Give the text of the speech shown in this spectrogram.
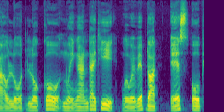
าวน์โหลดโลโก้หน่วยงานได้ที่ www sop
